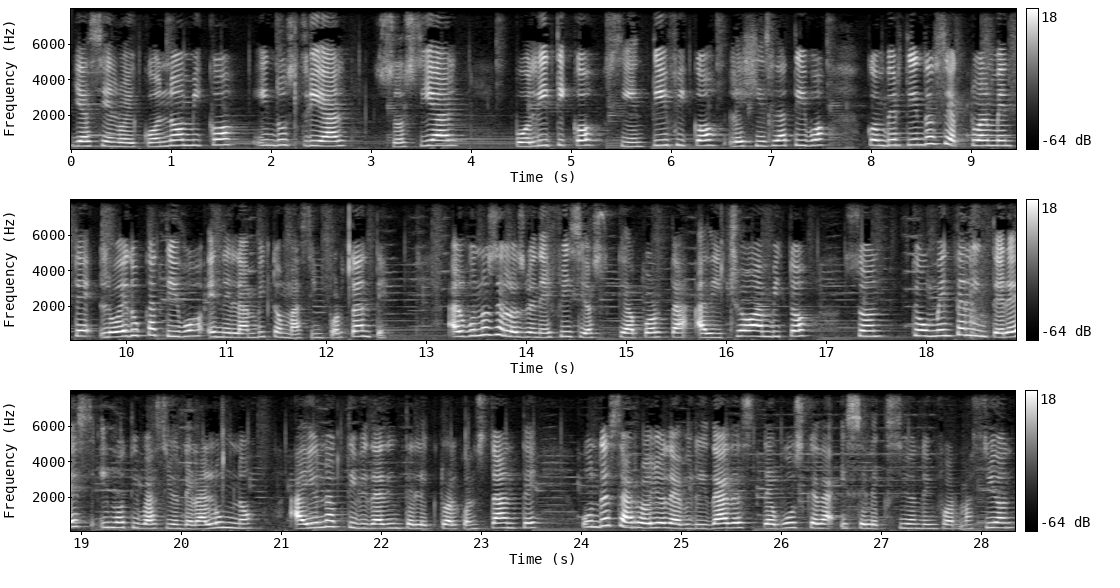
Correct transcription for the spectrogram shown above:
ya sea en lo económico, industrial, social, político, científico, legislativo, convirtiéndose actualmente lo educativo en el ámbito más importante. Algunos de los beneficios que aporta a dicho ámbito son que aumenta el interés y motivación del alumno, hay una actividad intelectual constante, un desarrollo de habilidades de búsqueda y selección de información,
